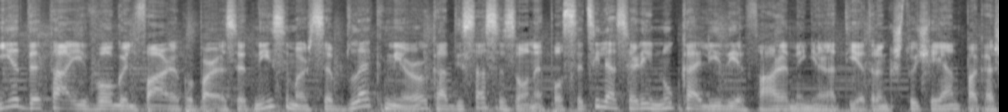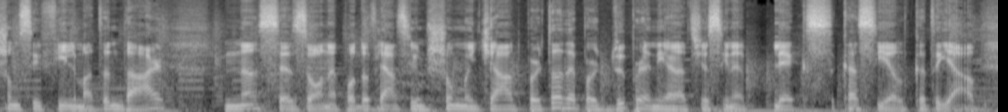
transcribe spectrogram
një detaj i vogël fare përpara se të nisim është se Black Mirror ka disa sezone, po secila seri nuk ka lidhje fare me njëra tjetrën, kështu që janë pak a shumë si filma të ndarë, në sezone, po do flasim shumë më gjatë për të dhe për dy premierat që Cineplex ka sjellë këtë javë.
